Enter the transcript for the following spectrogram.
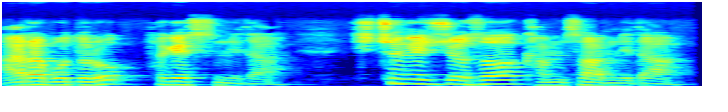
알아보도록 하겠습니다. 시청해 주셔서 감사합니다.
